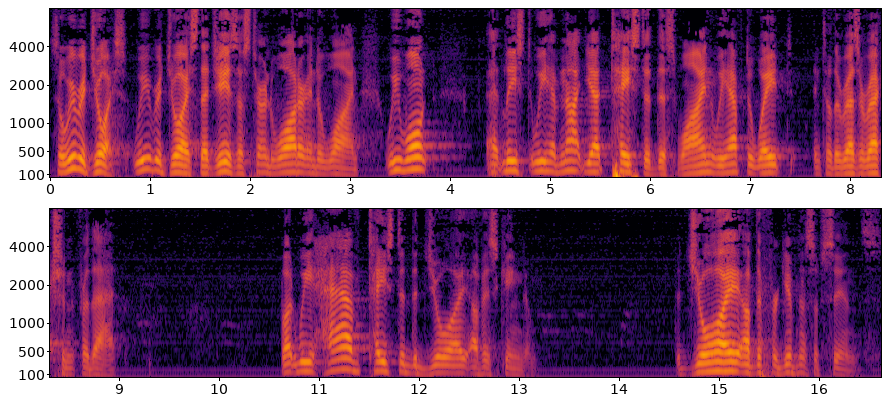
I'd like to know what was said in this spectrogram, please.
So we rejoice. We rejoice that Jesus turned water into wine. We won't at least we have not yet tasted this wine. We have to wait until the resurrection for that. But we have tasted the joy of his kingdom, the joy of the forgiveness of sins,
